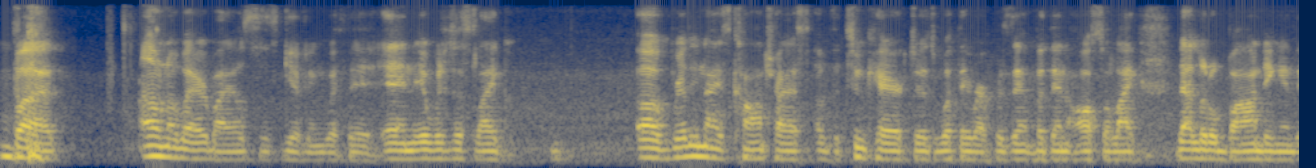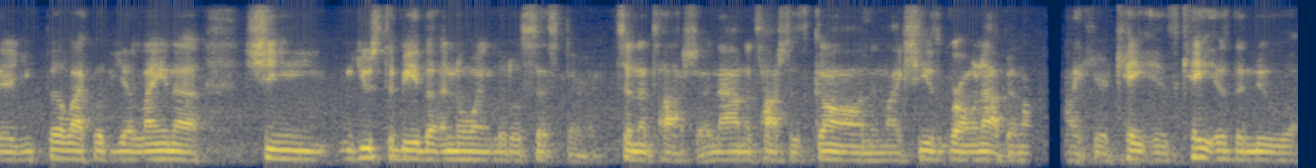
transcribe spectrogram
But I don't know what everybody else is giving with it, and it was just like a really nice contrast of the two characters, what they represent, but then also like that little bonding in there. You feel like with Yelena, she used to be the annoying little sister to Natasha. Now Natasha's gone, and like she's grown up, and like here Kate is Kate is the new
